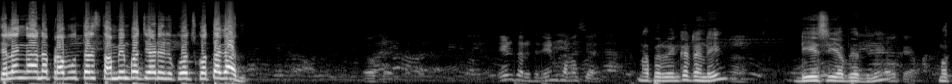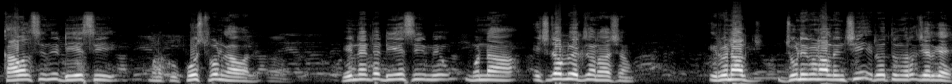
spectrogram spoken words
తెలంగాణ ప్రభుత్వాన్ని స్తంభింప చేయడం కొ- కొత్త కాదు. ఏంటి సార్ ఏంటి సమస్య? నా పేరు వెంకట్ అండి. డిఎస్సి అభ్యర్థిని. ఓకే మాకు కావాల్సింది డిఎస్సి మనకు పోస్ట్ పోన్ కావాలి. ఏంటంటే డిఎస్సి మేము మొన్న హెచ్డబ్ల్యూ ఎగ్జామ్ రాసాం ఇరవై నాలుగు జూన్ ఇరవై నాలుగు నుంచి ఇరవై తొమ్మిది వరకు జరిగాయి.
